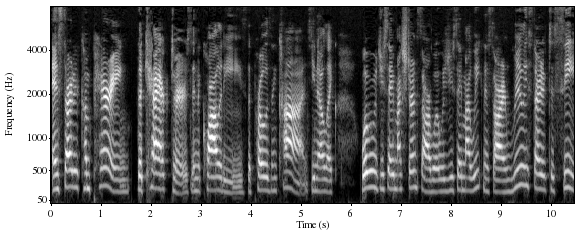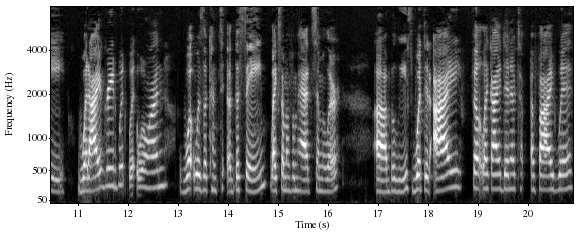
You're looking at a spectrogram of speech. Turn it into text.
And started comparing the characters and the qualities, the pros and cons, you know, like what would you say my strengths are? What would you say my weaknesses are? And really started to see what I agreed with, with what was a uh, the same, like some of them had similar uh, beliefs. What did I felt like I identified with?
